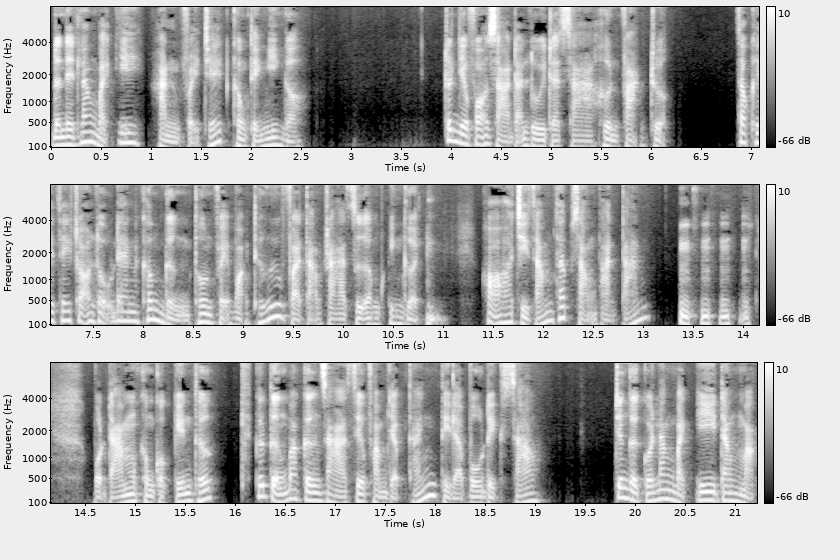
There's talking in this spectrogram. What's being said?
đến đến Lăng Bạch Y hẳn phải chết không thể nghi ngờ. Rất nhiều võ giả đã lùi ra xa hơn vạn trượng. Sau khi thấy rõ lỗ đen không ngừng thôn phệ mọi thứ và tạo ra dư âm kinh người, họ chỉ dám thấp giọng bàn tán. Một đám không có kiến thức, cứ tưởng ba cơn giả siêu phàm nhập thánh thì là vô địch sao? Trên người của Lăng Bạch Y đang mặc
